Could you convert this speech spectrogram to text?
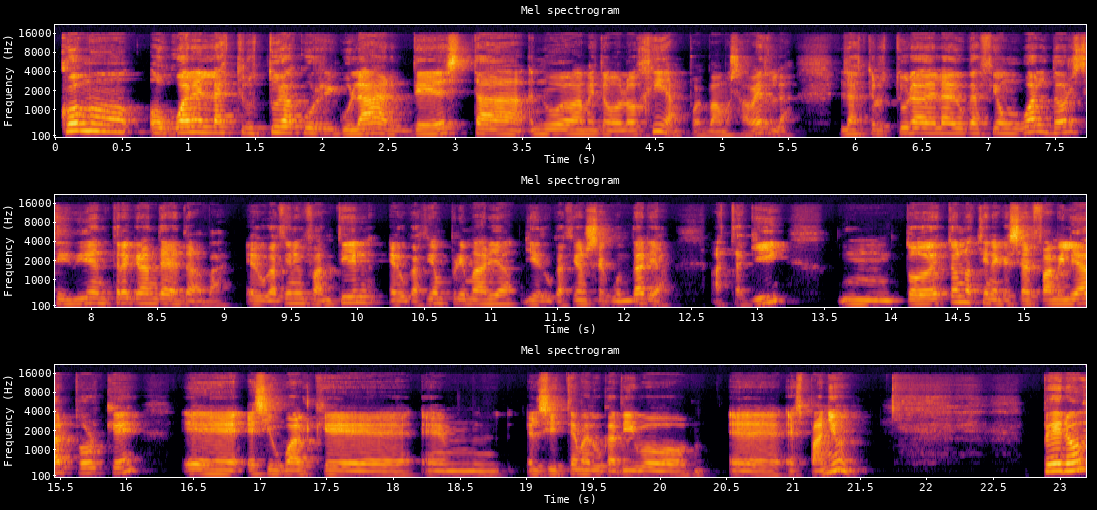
¿Cómo o cuál es la estructura curricular de esta nueva metodología? Pues vamos a verla. La estructura de la educación Waldorf se divide en tres grandes etapas. Educación infantil, educación primaria y educación secundaria. Hasta aquí mm, todo esto nos tiene que ser familiar porque eh, es igual que el sistema educativo eh, español. Pero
